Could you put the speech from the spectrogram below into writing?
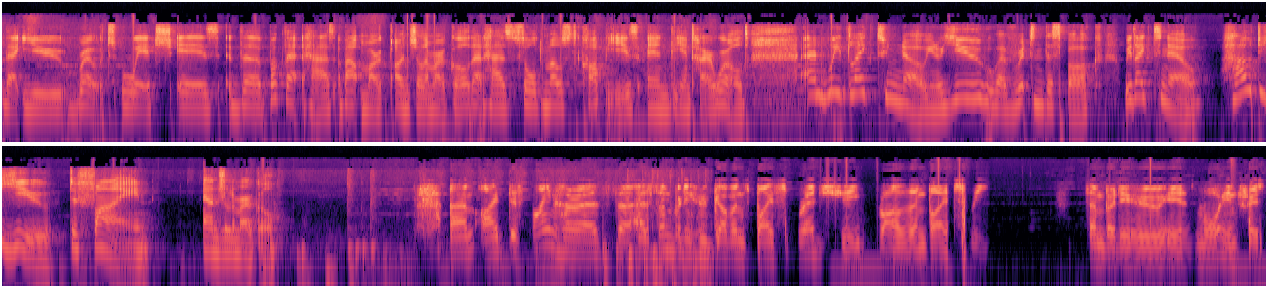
that you wrote, which is the book that has about Mar- Angela Merkel that has sold most copies in the entire world. And we'd like to know, you know, you who have written this book, we'd like to know how do you define Angela Merkel? Um, I define her as uh, as somebody who governs by spreadsheet rather than by tweet. Somebody who is more interested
